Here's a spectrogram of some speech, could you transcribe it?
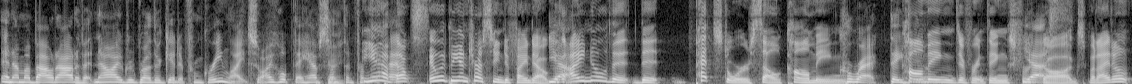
and I'm about out of it now. I would rather get it from Greenlight. So I hope they have something from yeah, the that, pets. it would be interesting to find out. Yeah. I know that that pet stores sell calming, correct, they do. calming different things for Yes. dogs, but I don't,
